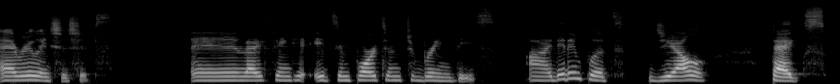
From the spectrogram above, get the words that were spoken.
uh, relationships, and I think it's important to bring this. I didn't put GL tags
